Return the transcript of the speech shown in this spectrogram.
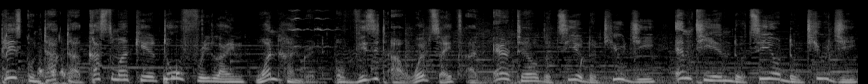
please contact our customer care toll free line 100 or visit our websites at airtel.co.ug, mtn.co.ug,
